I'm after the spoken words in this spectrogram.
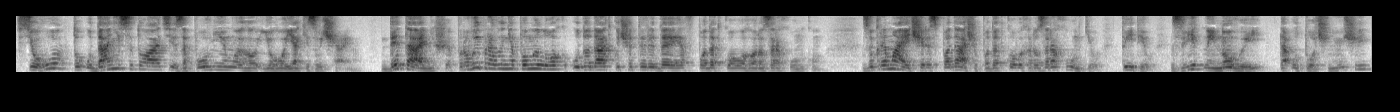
всього, то у даній ситуації заповнюємо його, як і звичайно. Детальніше про виправлення помилок у додатку 4DF податкового розрахунку, зокрема і через подачу податкових розрахунків типів звітний новий та уточнюючий,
